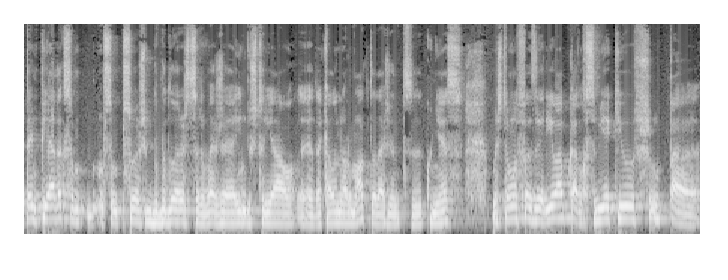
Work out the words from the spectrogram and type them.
tem piada que são, são pessoas bebedoras de cerveja industrial uh, daquela normal que toda a gente conhece, mas estão a fazer. E eu há bocado recebi aqui os, pá,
